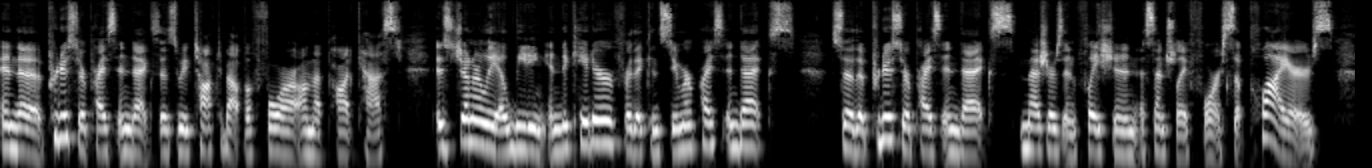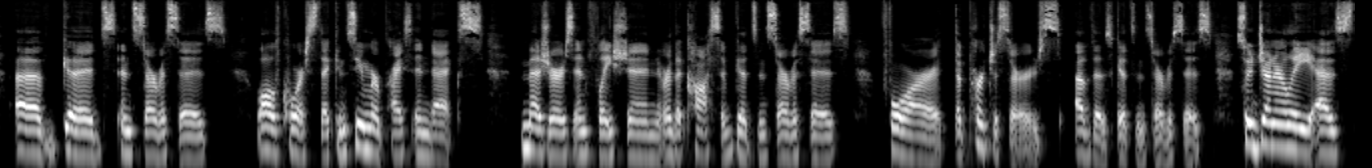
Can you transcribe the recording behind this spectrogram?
And the producer price index, as we've talked about before on the podcast, is generally a leading indicator for the consumer price index. So the producer price index measures inflation essentially for suppliers of goods and services, while of course the consumer price index measures inflation or the cost of goods and services for the purchasers of those goods and services. So generally as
